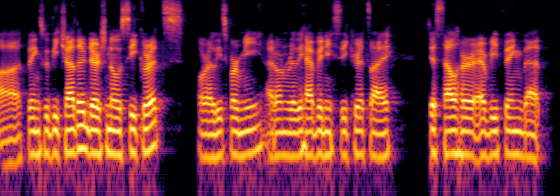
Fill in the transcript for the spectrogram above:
uh, things with each other. There's no secrets, or at least for me, I don't really have any secrets. I just tell her everything that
